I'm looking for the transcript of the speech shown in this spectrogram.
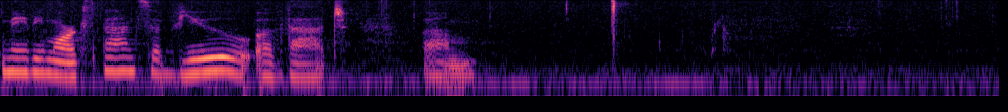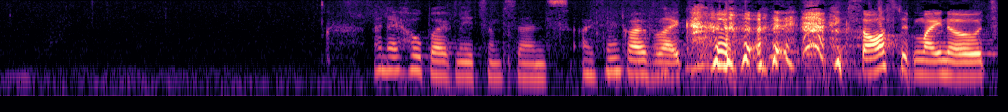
maybe more expansive view of that um, And I hope I've made some sense. I think I've like exhausted my notes.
